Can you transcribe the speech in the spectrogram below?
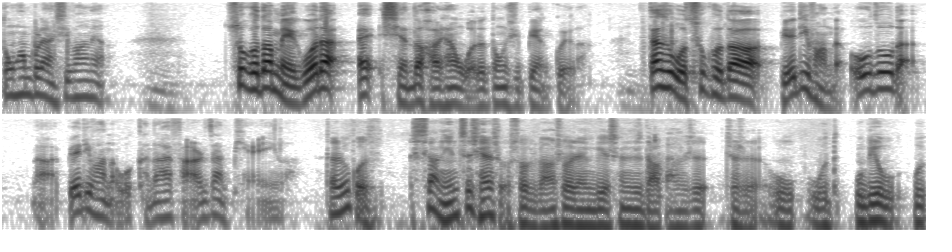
东方不亮西方亮，出口到美国的，哎，显得好像我的东西变贵了，但是我出口到别地方的，欧洲的啊，别地方的，我可能还反而占便宜了。但如果像您之前所说，比方说人民币升值到百分之就是五五五比五五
